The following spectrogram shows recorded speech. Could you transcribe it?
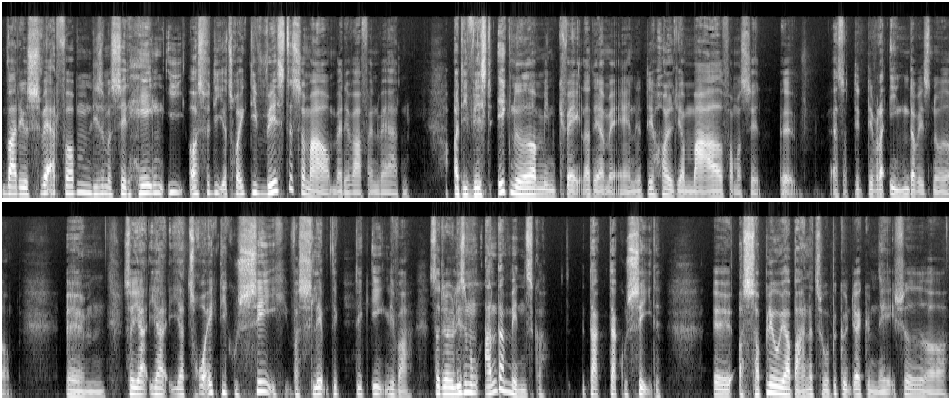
var det jo svært for dem ligesom at sætte hælen i, også fordi jeg tror ikke, de vidste så meget om, hvad det var for en verden. Og de vidste ikke noget om mine kvaler der med Anne. Det holdt jeg meget for mig selv. Øh, altså, det, det var der ingen, der vidste noget om. Øhm, så jeg, jeg, jeg tror ikke, de kunne se, hvor slemt det, det egentlig var. Så det var jo ligesom nogle andre mennesker, der, der kunne se det. Øh, og så blev jeg bare natur, begyndte jeg i gymnasiet, og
